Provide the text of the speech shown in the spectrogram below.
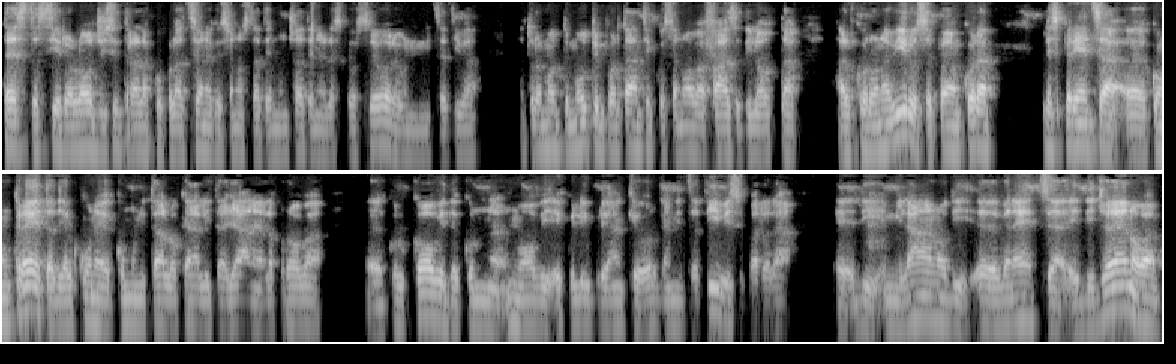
test sierologici tra la popolazione che sono stati annunciati nelle scorse ore, un'iniziativa naturalmente molto importante in questa nuova fase di lotta al coronavirus e poi ancora l'esperienza eh, concreta di alcune comunità locali italiane alla prova eh, col Covid e con nuovi equilibri anche organizzativi, si parlerà eh, di Milano, di eh, Venezia e di Genova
